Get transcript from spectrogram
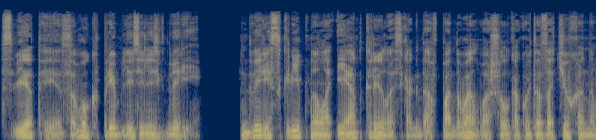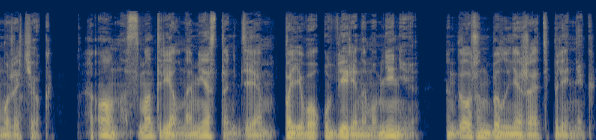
Свет и звук приблизились к двери. Дверь скрипнула и открылась, когда в подвал вошел какой-то зачуханный мужичок. Он смотрел на место, где, по его уверенному мнению, должен был лежать пленник.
